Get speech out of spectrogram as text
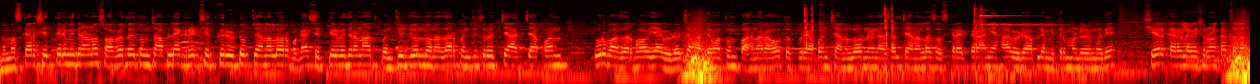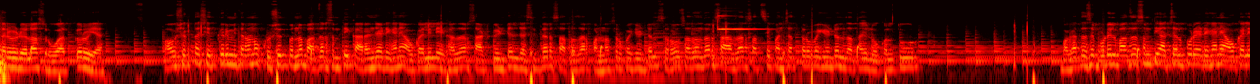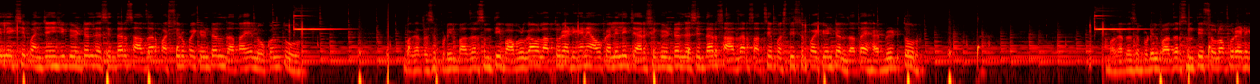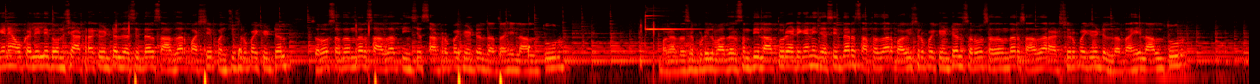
नमस्कार शेतकरी मित्रांनो स्वागत आहे तुमचं आपल्या ग्रेट शेतकरी यूट्यूब चॅनलवर बघा शेतकरी मित्रांनो आज पंचवीस जून दोन हजार पंचवीस रोजचे आजचे आपण तूर बाजारभाव या व्हिडिओच्या माध्यमातून पाहणार आहोत. तत्पूर्वी आपण चॅनलवर नवीन असाल चॅनलला सबस्क्राईब करा आणि हा व्हिडिओ आपल्या मित्रमंडळीमध्ये शेअर करायला विसरू नका. चला तर व्हिडिओला सुरुवात करूया. पाहू शकता शेतकरी मित्रांनो कृषी उत्पन्न बाजार समिती कारंजा ठिकाणी अवकालेली एक हजार साठ क्विंटल जास्तीत दर सात हजार पन्नास रुपये क्विंटल सर्वसाधारण दर सहा हजार सातशे पंच्याहत्तर रुपये क्विंटल जात आहे लोकल तूर. बघा तसे पुढील बाजार समिती अचलपूर या ठिकाणी अवकालेली एकशे पंच्याऐंशी क्विंटल जास्तीत दर सहा हजार पाचशे रुपये क्विंटल जात आहे लोकल तूर. बघा तसे पुढील बाजार समिती बाबुळगाव लातूर या ठिकाणी अवकालेली चारशे क्विंटल जास्तीत दर सहा हजार सातशे पस्तीस रुपये क्विंटल जात आहे हायब्रिड तूर. बघा तसं पुढील बाजार समिती सोलापूर या ठिकाणी अवकालेली दोनशे अठरा क्विंटल जास्तीत दर सहा हजार पाचशे पंचवीस रुपये क्विंटल सर्वसाधारण दर सहा हजार तीनशे साठ रुपये क्विंटल जात आहे लाल तूर. बघा तसे पुढील बाजार समिती लातूर या ठिकाणी जास्तीत दर सात हजार बावीस रुपये क्विंटल सर्वसाधारण दर सहा हजार आठशे रुपये क्विंटल जात आहे. लालतूर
